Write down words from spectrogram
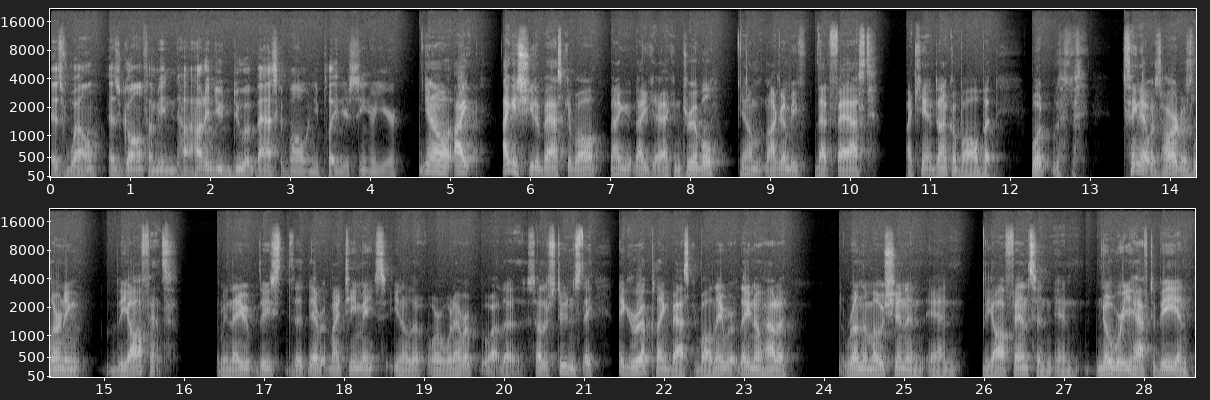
as well as golf? I mean, how, how did you do at basketball when you played your senior year? you know, I I can shoot a basketball. I, can- I, I can dribble. You know, I'm not going to be that fast. I can't dunk a ball, but what the thing that was hard was learning the offense. I mean, they these the, my teammates, you know, the, or whatever uh, the other students, they they grew up playing basketball. And they were they know how to run the motion and and the offense and and know where you have to be. And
